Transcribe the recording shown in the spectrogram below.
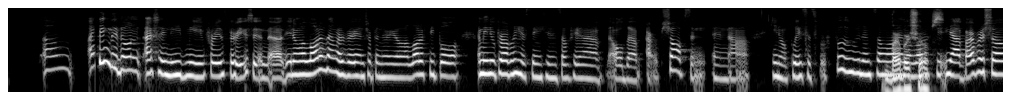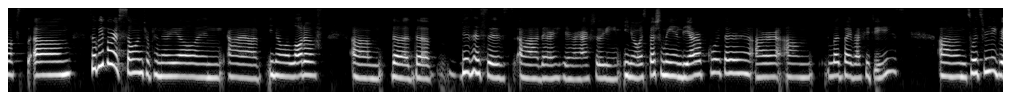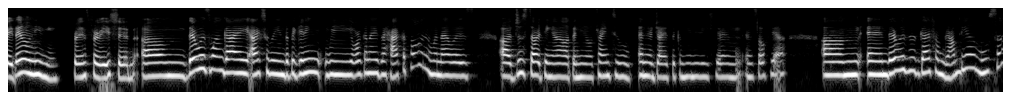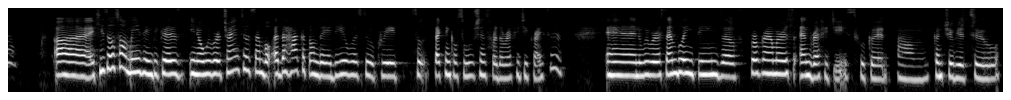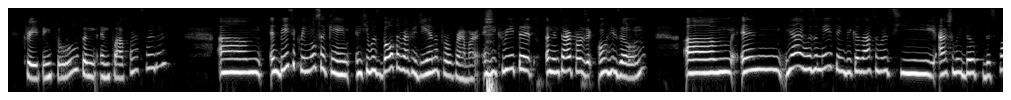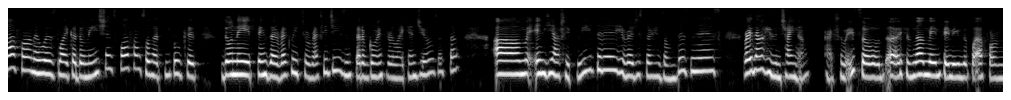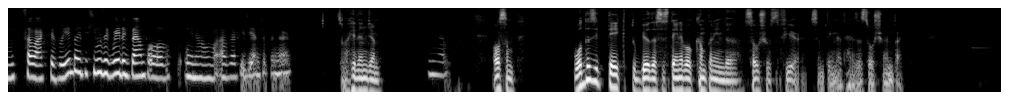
Um, I think they don't actually need me for inspiration. Uh, you know, a lot of them are very entrepreneurial. A lot of people, I mean, you probably have seen here in Sofia all the Arab shops and, and uh, you know, places for food and so on. Barber shops. Of, yeah, barber shops. Um, so people are so entrepreneurial and, uh, you know, a lot of um, the the businesses uh, that are here actually, you know, especially in the Arab quarter, are um, led by refugees. Um, so it's really great. They don't need me for inspiration. Um, there was one guy actually in the beginning. We organized a hackathon when I was uh, just starting out and you know trying to energize the community here in, in Sofia. Um, and there was this guy from Gambia, Musa, uh, he's also amazing because you know we were trying to assemble at the hackathon. The idea was to create so technical solutions for the refugee crisis, and we were assembling teams of programmers and refugees who could um, contribute to creating tools and, and platforms for this. Um, and basically, Musa came and he was both a refugee and a programmer, and he created an entire project on his own um, and yeah, it was amazing because afterwards he actually built this platform. It was like a donations platform so that people could donate things directly to refugees instead of going through like NGOs and stuff. Um, and he actually created it. He registered his own business. Right now he's in China actually, so uh, he's not maintaining the platform so actively. But he was a great example of you know a refugee entrepreneur. So hidden gem. Yeah. Awesome. What does it take to build a sustainable company in the social sphere, something that has a social impact?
